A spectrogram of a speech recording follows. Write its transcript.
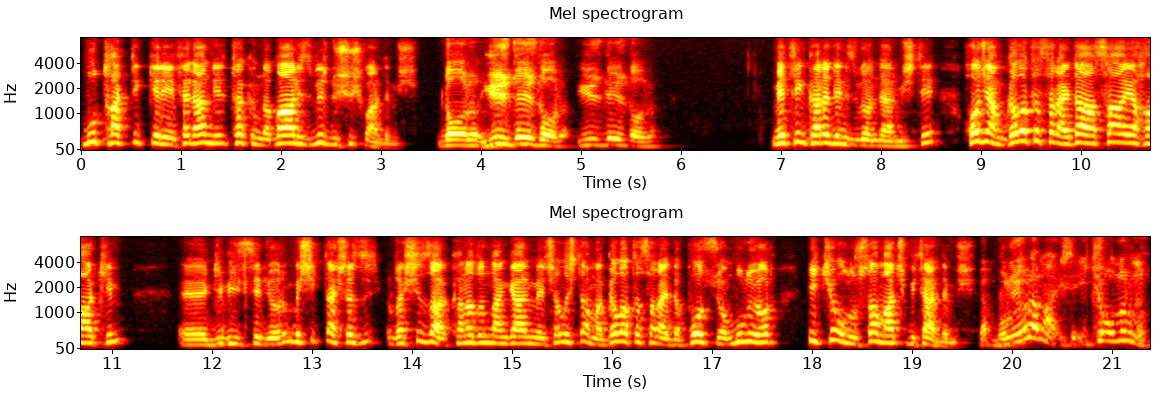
Bu taktik gereği falan değil. Takımda bariz bir düşüş var demiş. Doğru. Yüzde yüz doğru. Yüzde yüz doğru. Metin Karadeniz göndermişti. Hocam Galatasaray daha sahaya hakim e, gibi hissediyorum. Beşiktaş Raşiza kanadından gelmeye çalıştı ama Galatasaray'da pozisyon buluyor. İki olursa maç biter demiş. Ya buluyor ama işte iki olur mu?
